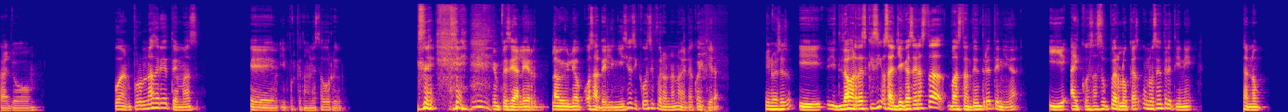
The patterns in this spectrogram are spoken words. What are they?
o sea, yo, bueno, por una serie de temas eh, y porque también está aburrido, empecé a leer la Biblia, o sea, del inicio, así como si fuera una novela cualquiera. ¿Y no es eso? Y, y la verdad es que sí, o sea, llega a ser hasta bastante entretenida y hay cosas súper locas. Uno se entretiene, o sea, no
